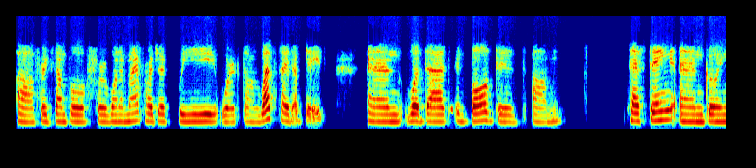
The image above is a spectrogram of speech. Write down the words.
uh, for example, for one of my projects, we worked on website updates. And what that involved is um, testing and going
